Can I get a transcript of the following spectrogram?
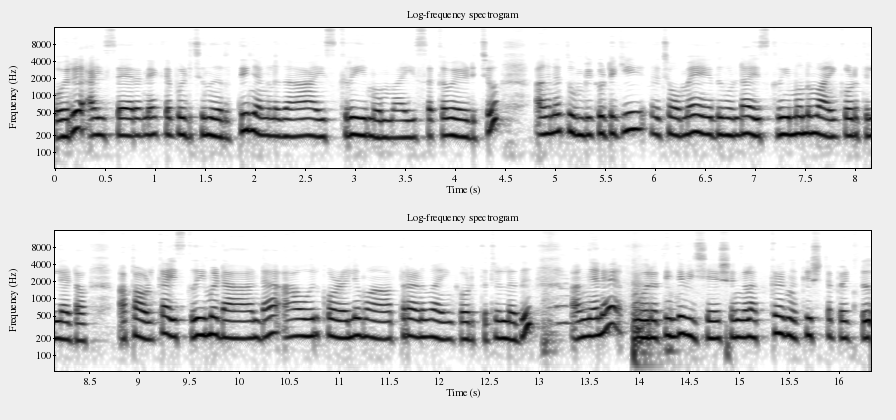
ഒരു ഐസേരനെയൊക്കെ പിടിച്ച് നിർത്തി ഞങ്ങളിത് ആ ഐസ്ക്രീമും ഐസൊക്കെ മേടിച്ചു. അങ്ങനെ തുമ്പിക്കുട്ടിക്ക് ചുമ ആയതുകൊണ്ട് ഐസ്ക്രീമൊന്നും വാങ്ങിക്കൊടുത്തില്ല കേട്ടോ. അപ്പോൾ അവൾക്ക് ഐസ്ക്രീം ഇടാണ്ട് ആ ഒരു കുഴൽ മാത്രമാണ് വാങ്ങിക്കൊടുത്തിട്ടുള്ളത്. അങ്ങനെ പൂരത്തിന്റെ വിശേഷങ്ങളൊക്കെ നിങ്ങൾക്ക് ഇഷ്ടപ്പെട്ടു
